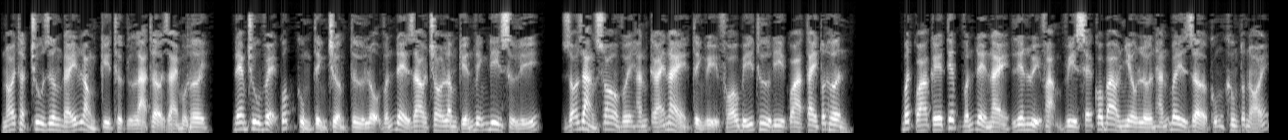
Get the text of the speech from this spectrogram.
Nói thật chu dương đấy lòng kỳ thực là thở dài một hơi, đem chu vệ quốc cùng tỉnh trưởng từ lộ vấn đề giao cho lâm kiến vĩnh đi xử lý, rõ ràng so với hắn cái này tỉnh ủy phó bí thư đi qua tay tốt hơn. Bất quá kế tiếp vấn đề này, liên lụy phạm vi sẽ có bao nhiêu lớn hắn bây giờ cũng không tốt nói.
